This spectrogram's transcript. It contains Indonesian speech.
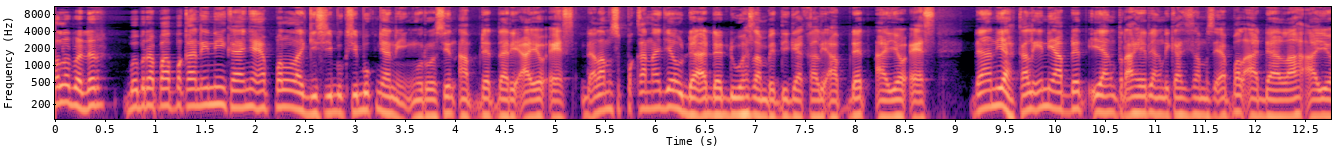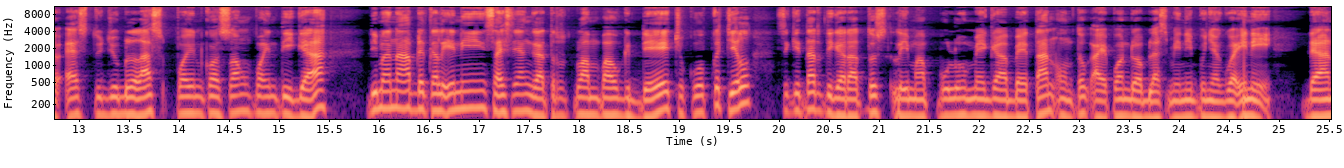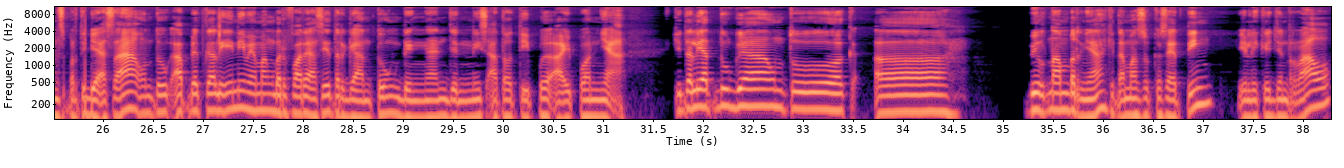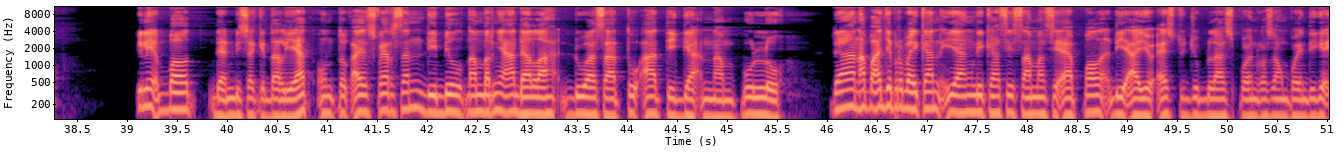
Halo brother, beberapa pekan ini kayaknya Apple lagi sibuk-sibuknya nih ngurusin update dari iOS. Dalam sepekan aja udah ada 2-3 kali update iOS. Dan ya kali ini update yang terakhir yang dikasih sama si Apple adalah iOS 17.0.3 Di mana update kali ini size-nya nggak terlampau gede, cukup kecil, sekitar 350 megabytean untuk iPhone 12 mini punya gua ini. Dan seperti biasa, untuk update kali ini memang bervariasi tergantung dengan jenis atau tipe iPhone-nya. Kita lihat juga untuk uh, build number-nya, kita masuk ke setting, pilih ke general, pilih about, dan bisa kita lihat untuk iOS version di build number-nya adalah 21A360. Dan apa aja perbaikan yang dikasih sama si Apple di iOS 17.0.3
